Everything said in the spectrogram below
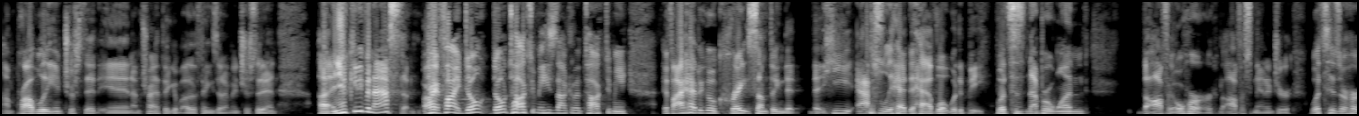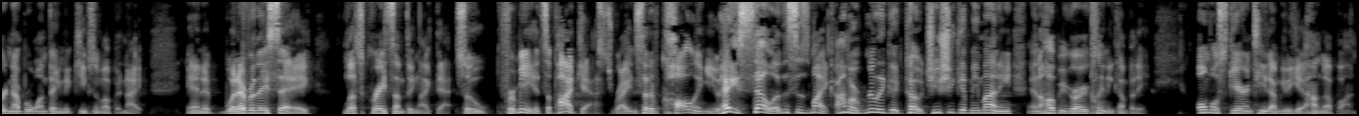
I'm probably interested in. I'm trying to think of other things that I'm interested in. Uh, and you can even ask them. All right, fine. Don't don't talk to me. He's not going to talk to me. If I had to go create something that that he absolutely had to have, what would it be? What's his number one? The office or her, the office manager. What's his or her number one thing that keeps him up at night? And if whatever they say, let's create something like that. So for me, it's a podcast, right? Instead of calling you, hey Stella, this is Mike. I'm a really good coach. You should give me money, and I'll help you grow your cleaning company almost guaranteed I'm going to get hung up on.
